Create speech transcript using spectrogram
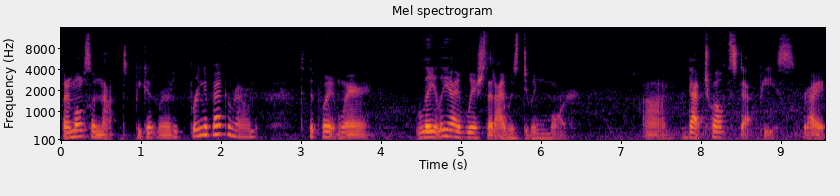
But I'm also not because we're gonna bring it back around to the point where lately I wish that I was doing more. Um, that 12th step piece, right?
